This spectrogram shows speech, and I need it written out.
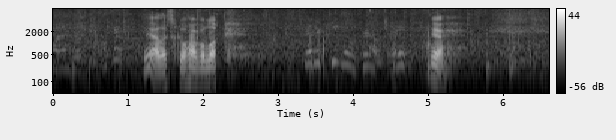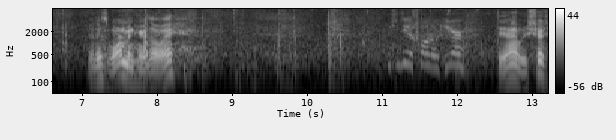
want to do okay? Yeah, let's go have a look. Yeah, they're cute little trails, right? Yeah. It is warm in here though, eh? Do a photo here. Yeah, we should.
